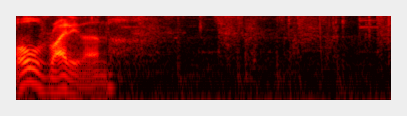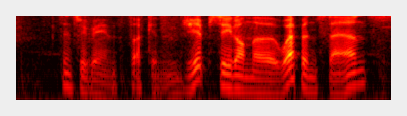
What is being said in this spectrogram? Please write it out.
Alrighty then. Since we've been fucking gypsied on the weapon stands.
